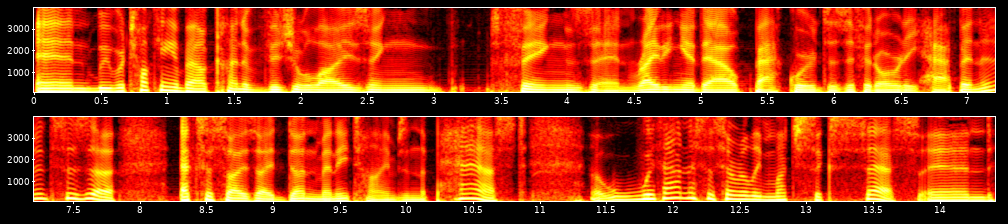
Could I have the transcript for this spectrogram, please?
and we were talking about kind of visualizing things and writing it out backwards as if it already happened. And it's is a exercise I'd done many times in the past uh, without necessarily much success. And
